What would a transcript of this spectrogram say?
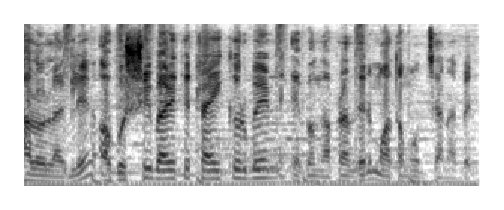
ভালো লাগলে অবশ্যই বাড়িতে ট্রাই করবেন এবং আপনাদের মতামত জানাবেন।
